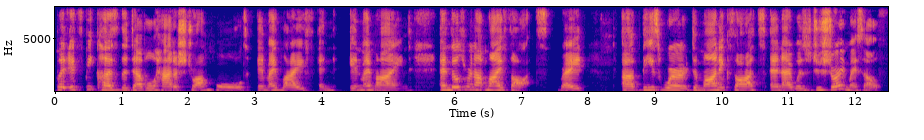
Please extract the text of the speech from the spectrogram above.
But it's because the devil had a stronghold in my life and in my mind. And those were not my thoughts, right? Uh, these were demonic thoughts, and I was destroying myself.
